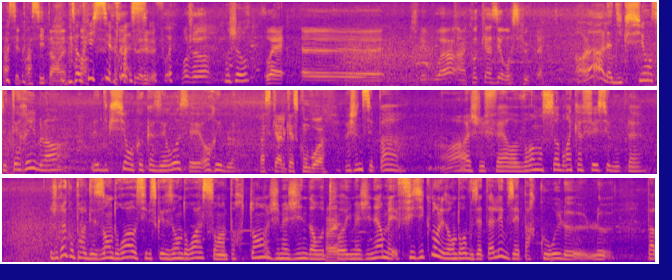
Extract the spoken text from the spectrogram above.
Enfin, c'est le principe hein, en même temps. Oui, c'est le principe, ouais. Bonjour. Bonjour. Ouais, euh, je vais boire un Coca Zéro, s'il vous plaît. Oh là, l'addiction, c'est terrible. Hein. L'addiction au Coca Zéro, c'est horrible. Pascal, qu'est-ce qu'on boit? Bah, je ne sais pas. Oh, je vais faire vraiment sobre un café, s'il vous plaît. Je voudrais qu'on parle des endroits aussi, parce que les endroits sont importants, j'imagine, dans votre Ouais. imaginaire. Mais physiquement, les endroits où vous êtes allés, vous avez parcouru le, le- pas,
